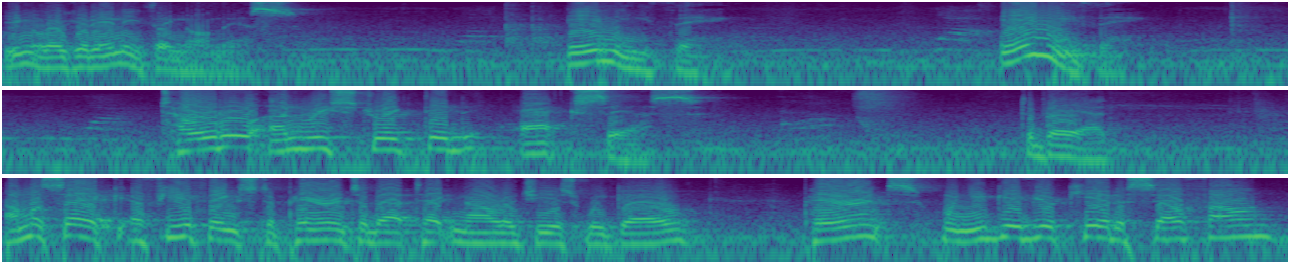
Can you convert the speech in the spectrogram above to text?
You can look at anything on this. Anything. Anything. Total unrestricted access to bad. I'm going to say a, few things to parents about technology as we go. Parents, when you give your kid a cell phone,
